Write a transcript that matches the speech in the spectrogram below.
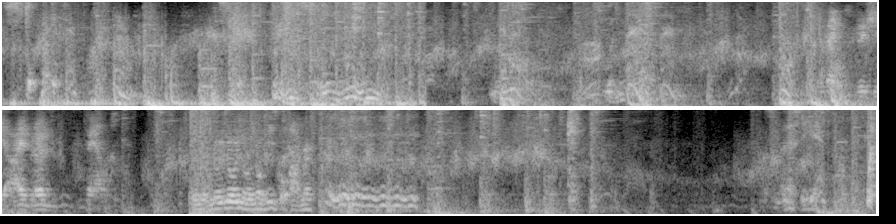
Stop it. Stop being so rude. Right, there's your eyebrow fella. No, no, no, no, no, he's got armor. What's the here? Oh,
